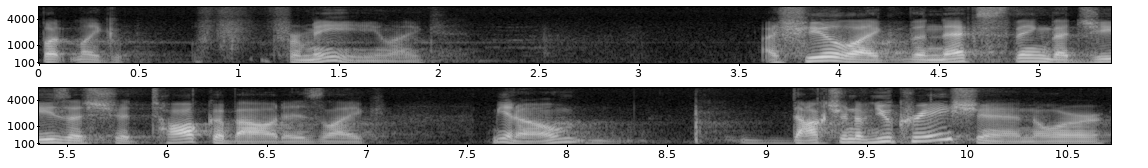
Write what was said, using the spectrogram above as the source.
But, like, f- for me, like, I feel like the next thing that Jesus should talk about is, like, you know, doctrine of new creation or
